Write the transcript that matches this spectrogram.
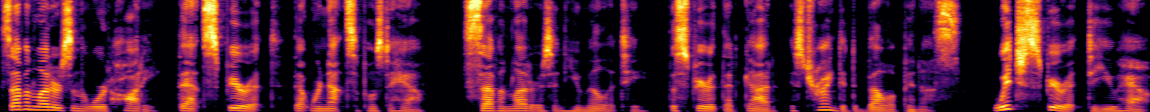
Seven letters in the word haughty, that spirit that we're not supposed to have. Seven letters in humility, the spirit that God is trying to develop in us. Which spirit do you have?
